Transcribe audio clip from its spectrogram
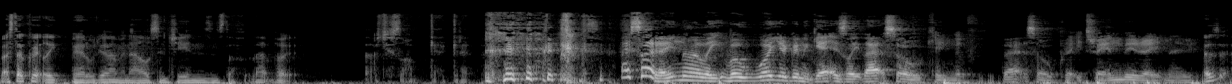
But I still quite like Pearl Jam and Alice in Chains and stuff like that. But I was just like, get a grip. That's alright, no, like, well, what you're going to get is like, that's all kind of, that's all pretty trendy right now. Is it?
